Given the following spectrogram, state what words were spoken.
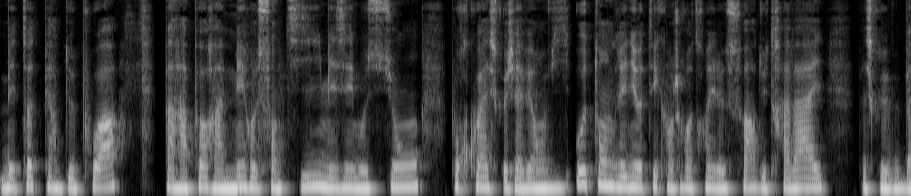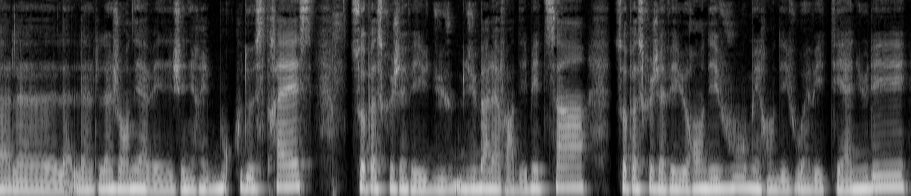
méthode perte de poids par rapport à mes ressentis, mes émotions, pourquoi est-ce que j'avais envie autant de grignoter quand je rentrais le soir du travail, parce que bah, la, journée avait généré beaucoup de stress, soit parce que j'avais eu du, mal à voir des médecins, soit parce que j'avais eu rendez-vous, mes rendez-vous avaient été annulés,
